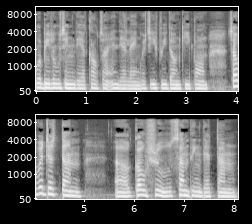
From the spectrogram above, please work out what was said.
will be losing their culture and their language if we don't keep on. So we're just um, uh, go through something that um,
